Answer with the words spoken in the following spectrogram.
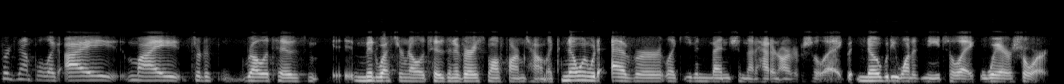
for example, like I, my sort of relatives, Midwestern relatives in a very small farm town, like no one would ever like even mention that I had an artificial leg, but nobody wanted me to like wear shorts.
